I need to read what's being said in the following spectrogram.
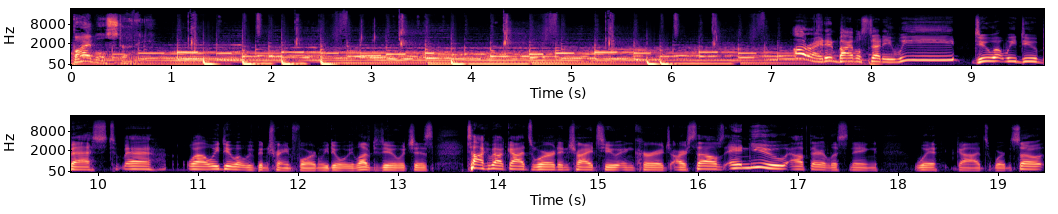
Bible study. Right, in Bible study, we do what we do best. Eh, well, we do what we've been trained for, and we do what we love to do, which is talk about God's word and try to encourage ourselves and you out there listening with God's word. So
